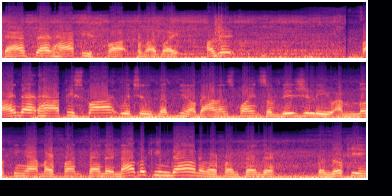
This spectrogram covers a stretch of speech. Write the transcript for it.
That's that happy spot for my bike. How's it? Find that happy spot, which is the you know balance point. So visually, I'm looking at my front fender, not looking down at my front fender, but looking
